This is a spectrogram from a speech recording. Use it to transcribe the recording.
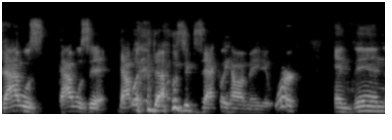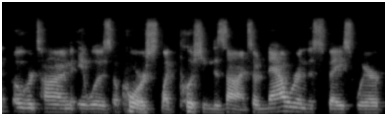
That was that was it. That was that was exactly how I made it work. And then over time, it was of course like pushing design. So now we're in this space where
